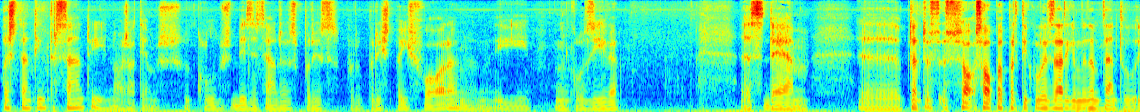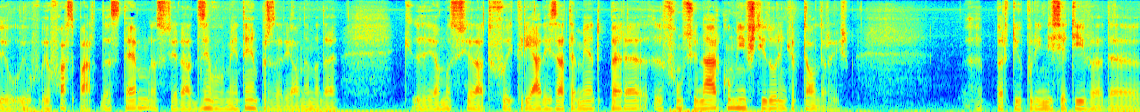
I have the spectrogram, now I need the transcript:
bastante interessante. E nós já temos clubes de business angels por, esse, por, por este país fora, e inclusive a SDEM. Uh, portanto, só, só para particularizar aqui, portanto, eu, eu, eu, faço parte da STEM, a Sociedade de Desenvolvimento Empresarial na Madeira, que é uma sociedade que foi criada exatamente para funcionar como investidor em capital de risco partiu por iniciativa da,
